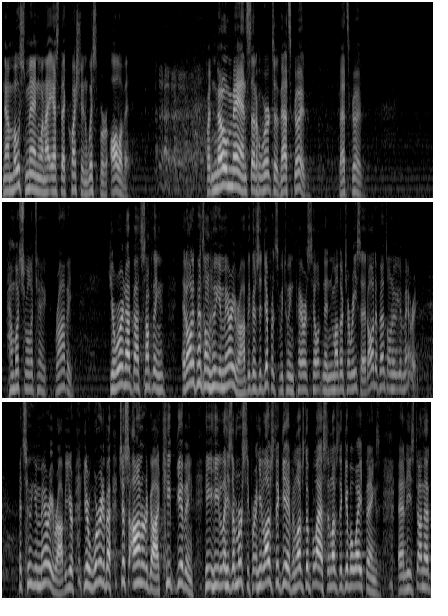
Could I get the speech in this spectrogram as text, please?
Now, most men, when I ask that question, whisper all of it. But no man said a word to them. That's good. That's good. How much will it take? Robbie, you're worried about something. It all depends on who you marry, Robbie. There's a difference between Paris Hilton and Mother Teresa. It all depends on who you marry. It's who you marry, Robbie. You're, you're worried about, just honor God. Keep giving. He, he, he's a mercy prayer. He loves to give and loves to bless and loves to give away things. And he's done that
